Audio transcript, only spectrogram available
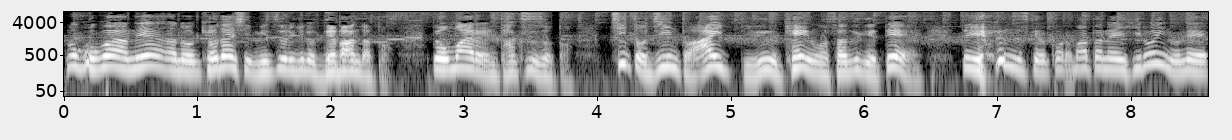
もうここはね、あの、巨大神三剣の出番だと。で、お前らに託すぞと。地と人と愛っていう剣を授けて、で、やるんですけど、これまたね、ヒロインのね、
